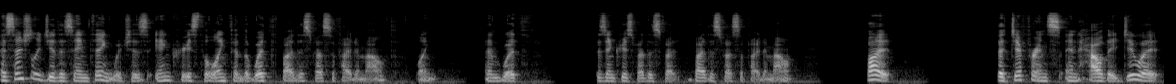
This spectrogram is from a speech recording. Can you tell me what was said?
essentially do the same thing, which is increase the length and the width by the specified amount. Length and width is increased by the by the specified amount. But the difference in how they do it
